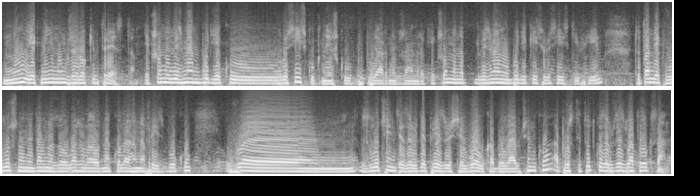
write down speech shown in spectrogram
Ну, як мінімум вже років 300. Якщо ми візьмемо будь-яку російську книжку в популярних жанрах, якщо ми візьмемо будь-якийсь російський фільм, то там, як влучно недавно зауважила одна колега на Фейсбуку, в е, злочинця завжди прізвище Вовка або Левченко, а проститутку завжди звати Оксана.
